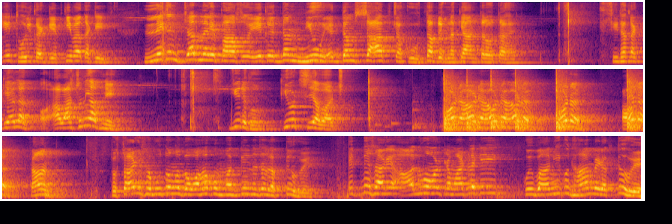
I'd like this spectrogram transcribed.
ये थोड़ी कटी, अब की बार कटी। लेकिन जब मेरे पास हो एक एकदम न्यू एकदम साफ़ चाकू, तब देखना क्या अंतर होता है। सीधा कट के अलग, और आवाज़ सुनी आपने? ये देखो क्यूट सी आवाज़। Order order order order order order शांत। तो सारे सबूतों में गवाहों को मद्देनजर रखते हुए, इतने सारे आलू और टमाटर की कुर्बानी को ध्यान में रखते हुए,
